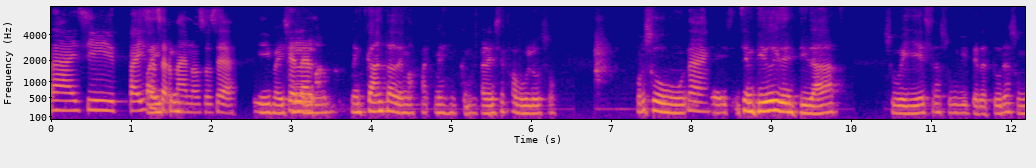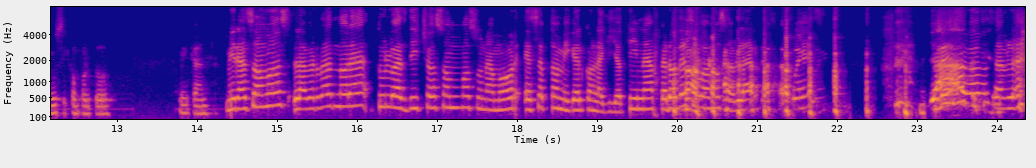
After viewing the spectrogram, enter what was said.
Ay, sí, países hermanos, o sea. Sí, países hermanos. Me encanta además México, me parece fabuloso por su eh, sentido de identidad, su belleza, su literatura, su música, por todo. Me encanta. Mira, somos, la verdad, Nora, tú lo has dicho, somos un amor, excepto Miguel con la guillotina, pero de eso vamos a hablar después. Ya. De eso vamos a hablar.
